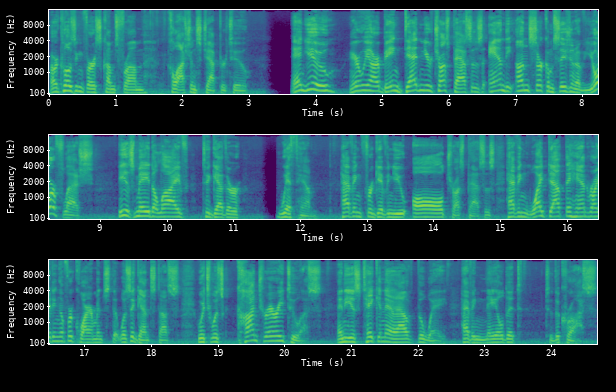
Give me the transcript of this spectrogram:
Our closing verse comes from Colossians chapter 2. And you, here we are, being dead in your trespasses and the uncircumcision of your flesh, he is made alive together with him, having forgiven you all trespasses, having wiped out the handwriting of requirements that was against us, which was contrary to us, and he has taken it out of the way, having nailed it to the cross.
